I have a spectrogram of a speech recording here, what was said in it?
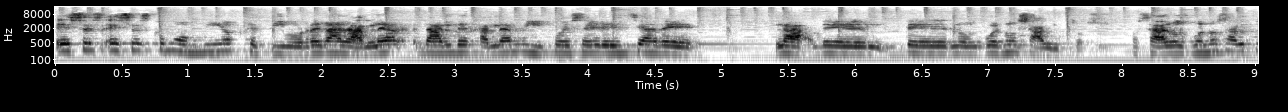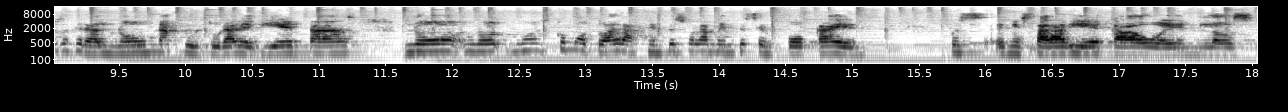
ese es, ese es como mi objetivo, regalarle, darle, dejarle a mi hijo esa herencia de, la, de, de, los buenos hábitos. O sea, los buenos hábitos en general, no una cultura de dietas, no, no, no es como toda la gente solamente se enfoca en, pues, en estar a dieta o en los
